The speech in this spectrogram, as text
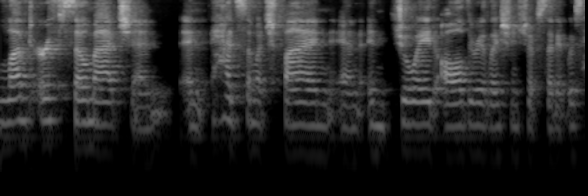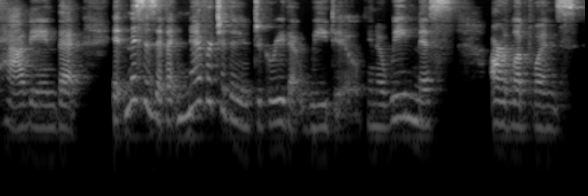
loved earth so much and and had so much fun and enjoyed all the relationships that it was having that it misses it but never to the degree that we do. You know we miss our loved ones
